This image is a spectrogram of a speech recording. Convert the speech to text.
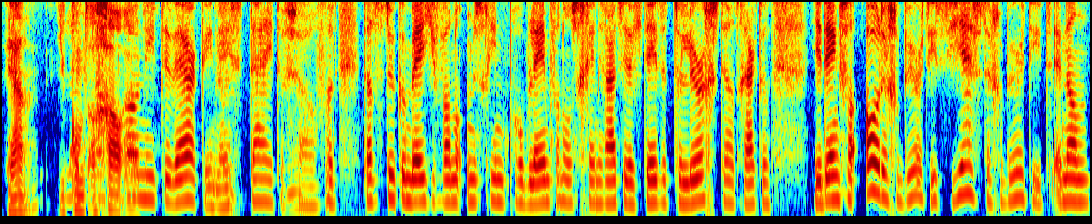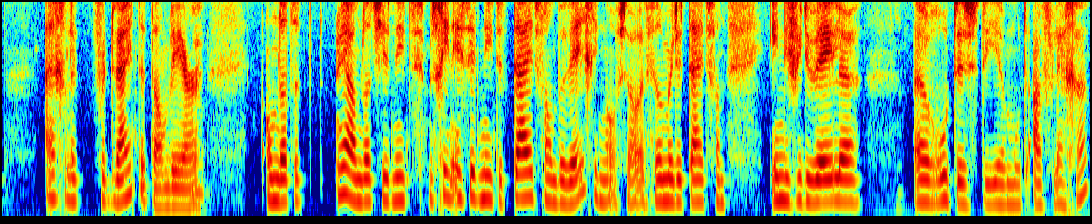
ja, je komt al gauw Gewoon uit. niet te werken in deze tijd of zo. Want Dat is natuurlijk een beetje van misschien een probleem van onze generatie... dat je de hele tijd teleurgesteld raakt. Je denkt van, oh, er gebeurt iets. Yes, er gebeurt iets. En dan eigenlijk verdwijnt het dan weer. Omdat het ja, omdat je niet... Misschien is dit niet de tijd van bewegingen of zo. En veel meer de tijd van individuele eh, routes die je moet afleggen.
